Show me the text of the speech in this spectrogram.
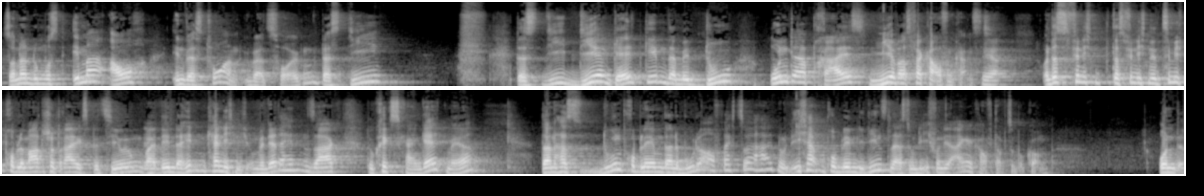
sondern du musst immer auch Investoren überzeugen, dass die, dass die dir Geld geben, damit du unter Preis mir was verkaufen kannst. Ja. Und das finde ich, find ich eine ziemlich problematische Dreiecksbeziehung, weil ja. den da hinten kenne ich nicht. Und wenn der da hinten sagt, du kriegst kein Geld mehr, dann hast du ein Problem, deine Bude aufrechtzuerhalten und ich habe ein Problem, die Dienstleistung, die ich von dir eingekauft habe, zu bekommen. Und äh,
